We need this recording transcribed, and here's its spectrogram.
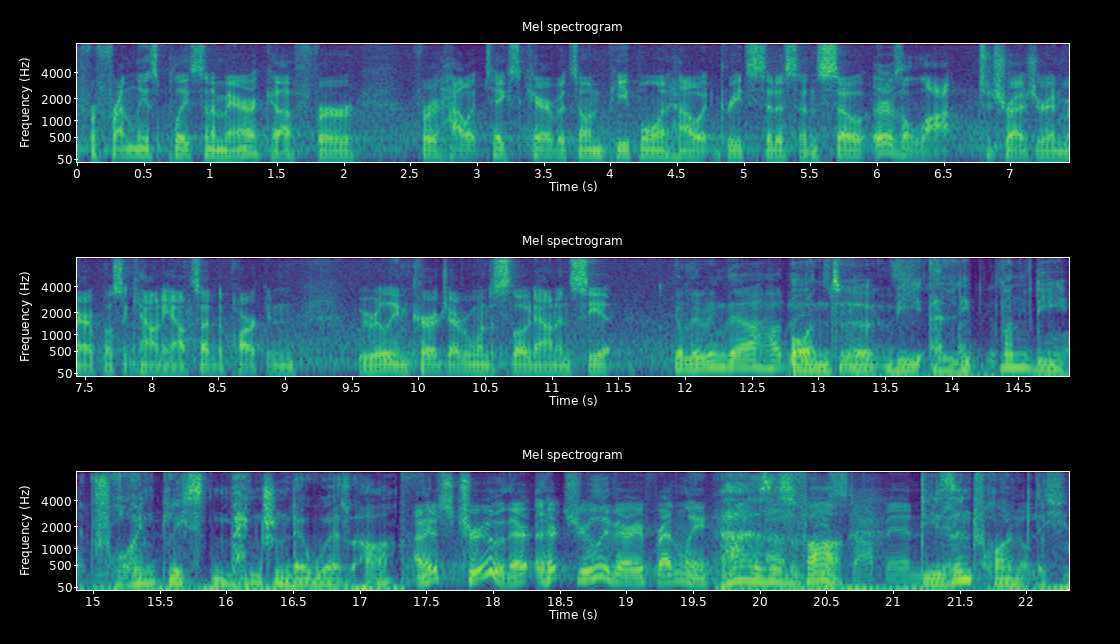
for friendliest place in America, for for how it takes care of its own people and how it greets citizens. So there's a lot to treasure in Mariposa County outside the park, and we really encourage everyone to slow down and see it. Und äh, wie erlebt man die freundlichsten Menschen der USA? I mean, it's true. They're, they're truly very friendly. Ja, es ist wahr. Die sind freundlich.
